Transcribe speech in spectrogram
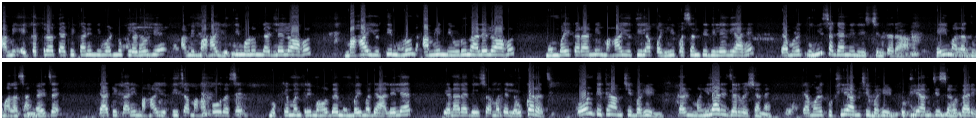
आम्ही एकत्र त्या ठिकाणी निवडणूक लढवली आहे. आम्ही महायुती म्हणून लढलेलो आहोत. महायुती म्हणून आम्ही निवडून आलेलो आहोत. मुंबईकरांनी महायुतीला पहिली पसंती दिलेली आहे. त्यामुळे तुम्ही सगळ्यांनी निश्चिंत राहा. हेही मला तुम्हाला सांगायचंय. त्या ठिकाणी महायुतीचा महापौर असेल मुख्यमंत्री महोदय मुंबईमध्ये आलेले आहेत. येणाऱ्या दिवसामध्ये लवकरच कोण तिथे आमची बहीण कारण महिला रिझर्वेशन आहे. त्यामुळे कुठली आमची बहीण कुठली आमची सहकारी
